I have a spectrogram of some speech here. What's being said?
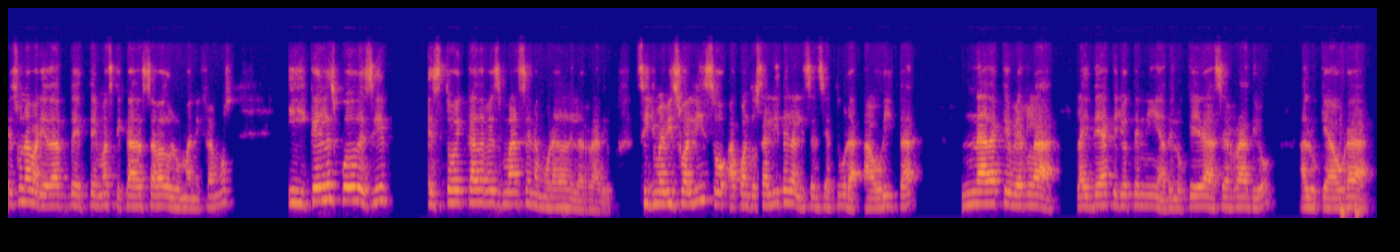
es una variedad de temas que cada sábado lo manejamos. ¿Y qué les puedo decir? Estoy cada vez más enamorada de la radio. Si me visualizo a cuando salí de la licenciatura ahorita, nada que ver la, la idea que yo tenía de lo que era hacer radio a lo que ahora,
